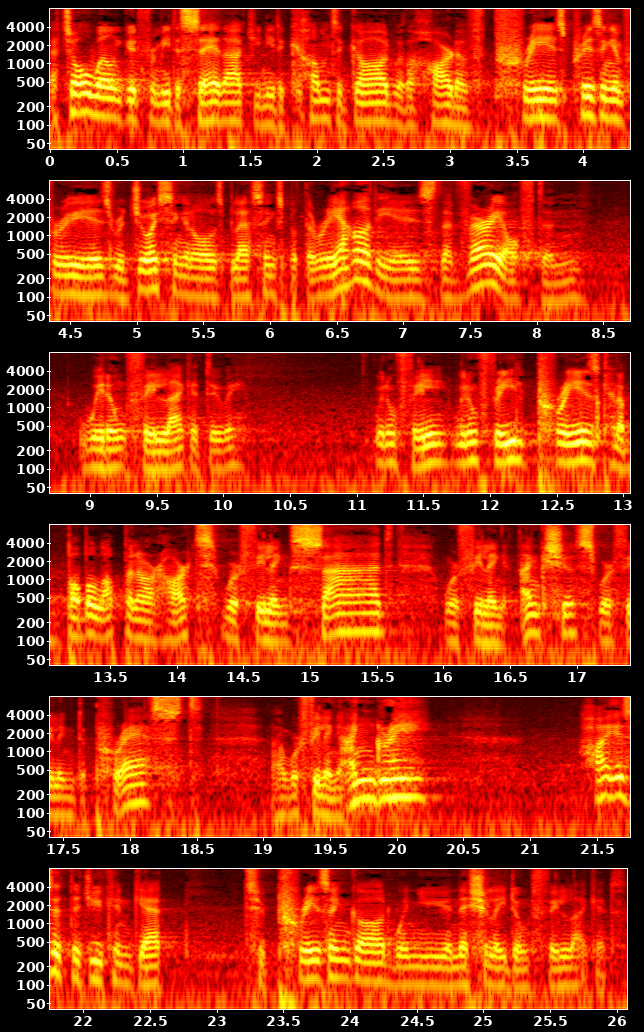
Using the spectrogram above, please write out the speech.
it's all well and good for me to say that. You need to come to God with a heart of praise, praising Him for who He is, rejoicing in all His blessings. But the reality is that very often we don't feel like it, do we? We don't feel we don't feel praise kind of bubble up in our hearts. We're feeling sad, we're feeling anxious, we're feeling depressed, uh, we're feeling angry. How is it that you can get to praising God when you initially don't feel like it?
